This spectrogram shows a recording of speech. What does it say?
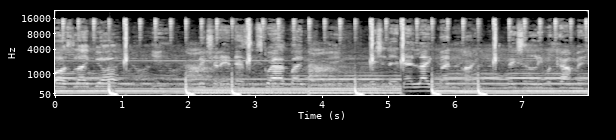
boss life, y'all. Yeah. Make sure to hit that subscribe button. Yeah. Make sure to hit that like button. Make sure to leave a comment.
